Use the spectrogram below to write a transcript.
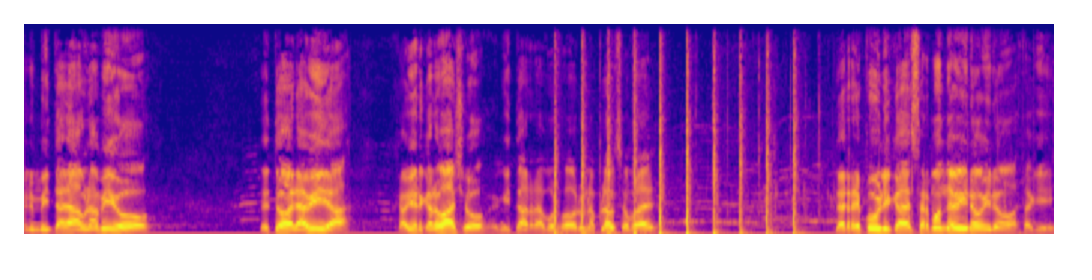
Quiero invitar a un amigo de toda la vida, Javier Carballo, en guitarra, por favor, un aplauso para él. De República de Sermón de Vino vino hasta aquí.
